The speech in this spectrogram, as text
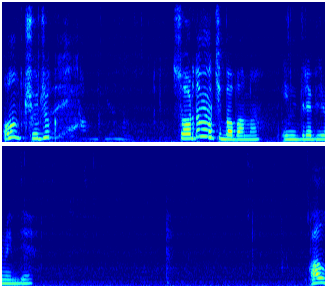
Oğlum çocuk sordun mu ki babana indirebilir miyim diye? Al.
